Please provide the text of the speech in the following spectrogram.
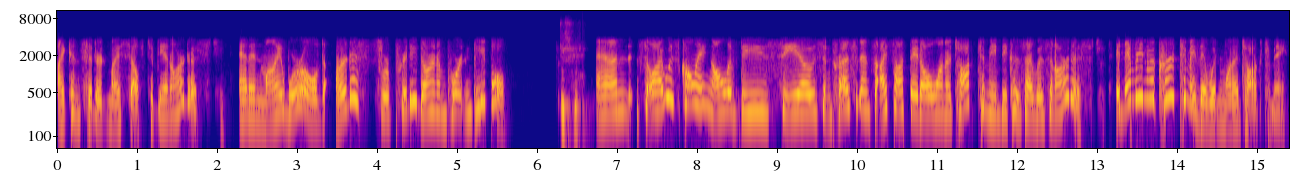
I considered myself to be an artist. And in my world, artists were pretty darn important people. and so I was calling all of these CEOs and presidents. I thought they'd all want to talk to me because I was an artist. It never even occurred to me they wouldn't want to talk to me.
